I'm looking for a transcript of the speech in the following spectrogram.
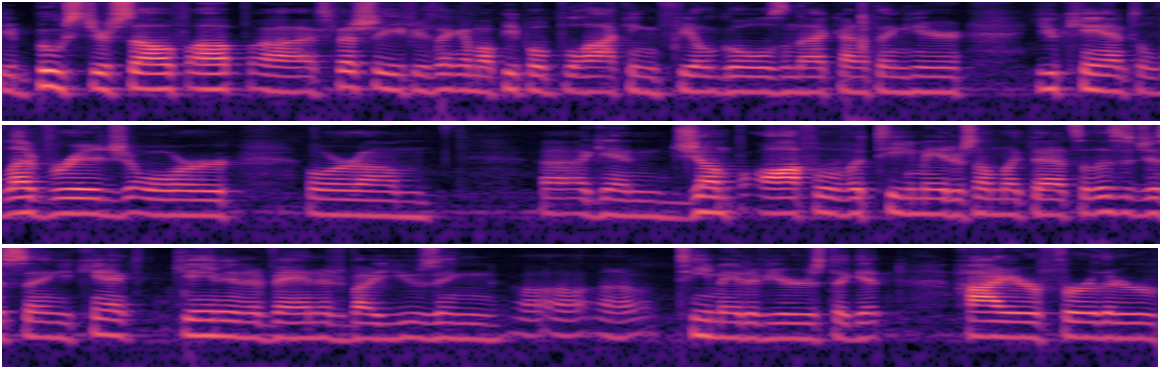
you boost yourself up, uh, especially if you're thinking about people blocking field goals and that kind of thing. Here, you can't leverage or or um, uh, again jump off of a teammate or something like that. So this is just saying you can't gain an advantage by using a, a teammate of yours to get higher, further,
